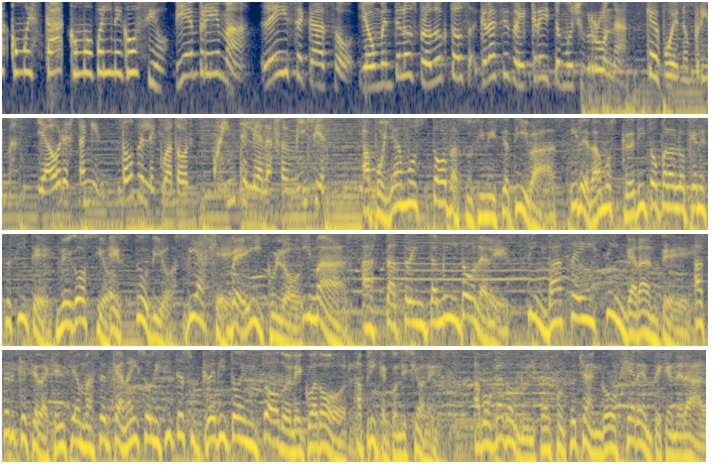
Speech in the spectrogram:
Prima, ¿cómo está? ¿Cómo va el negocio? Bien, prima. Le hice caso y aumenté los productos gracias al crédito Muchugruna. Qué bueno, prima. Y ahora están en todo el Ecuador. Cuéntele a la familia. Apoyamos todas sus iniciativas y le damos crédito para lo que necesite. Negocio, estudios, viaje, vehículos y más. Hasta 30 mil dólares, sin base y sin garante. Acérquese a la agencia más cercana y solicite su crédito en todo el Ecuador. Aplica condiciones. Abogado Luis Alfonso Chango, gerente general.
